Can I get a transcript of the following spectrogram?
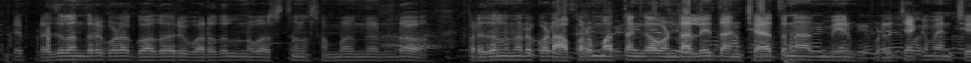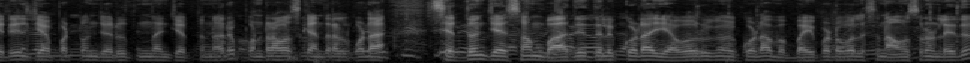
అంటే ప్రజలందరూ కూడా గోదావరి వరదలను వస్తున్న సంబంధంలో ప్రజలందరూ కూడా అప్రమత్తంగా ఉండాలి దాని చేతన మీరు ప్రత్యేకమైన చర్యలు చేపట్టడం జరుగుతుందని చెప్తున్నారు పునరావాస కేంద్రాలు కూడా సిద్ధం చేశాం బాధితులకు కూడా ఎవరు కూడా భయపడవలసిన అవసరం లేదు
